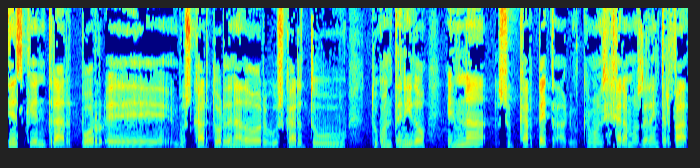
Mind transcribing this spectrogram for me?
tienes que entrar por eh, buscar tu ordenador, buscar tu, tu, contenido en una subcarpeta, como dijéramos, de la interfaz.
